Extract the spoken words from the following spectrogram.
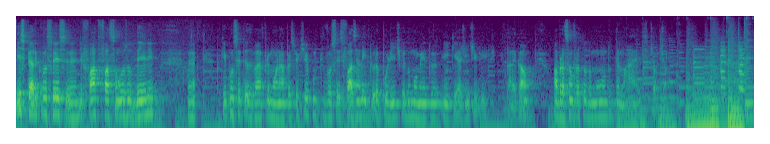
e espero que vocês, eh, de fato, façam uso dele, eh, porque com certeza vai aprimorar a perspectiva com que vocês fazem a leitura política do momento em que a gente vive. Tá legal? Um abração para todo mundo, até mais. Tchau, tchau.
